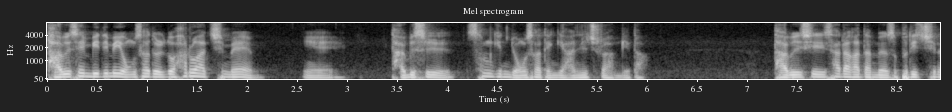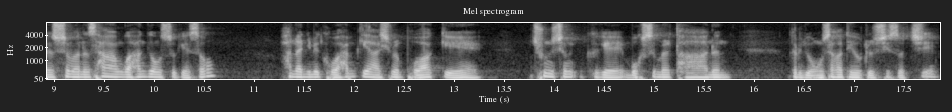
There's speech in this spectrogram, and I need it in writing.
다윗의 믿음의 용사들도 하루 아침에 예, 다윗을 섬기는 용사가 된 게 아닐 줄 압니다. 다윗이 살아가다면서 부딪히는 수많은 상황과 환경 속에서 하나님이 그와 함께 하심을 보았기에 충성 그게 목숨을 다하는 그런 용사가 되어줄 수 있었지.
